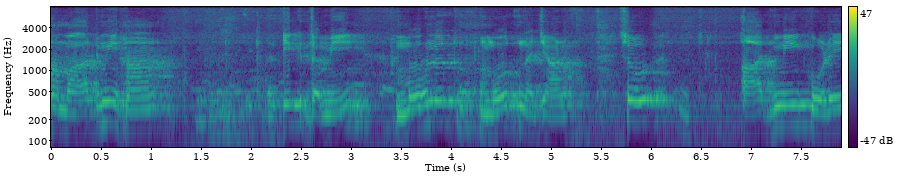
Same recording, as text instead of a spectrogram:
ਹਮ ਆਦਮੀ ਹਾਂ, ਇੱਕ ਦਮੀ, ਮੋਹਲਤ ਮੋਤ ਨ ਜਾਣਾ। ਸੋ ਆਦਮੀ ਕੋਲੇ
